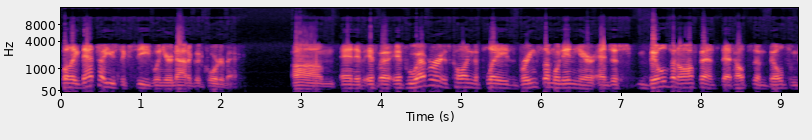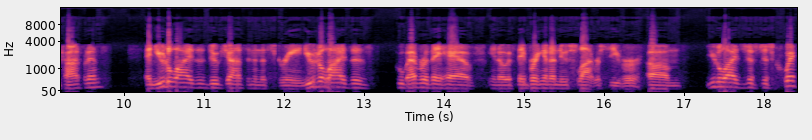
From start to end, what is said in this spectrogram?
But like, that's how you succeed when you're not a good quarterback. Um, and if if, uh, if whoever is calling the plays brings someone in here and just builds an offense that helps them build some confidence and utilizes Duke Johnson in the screen, utilizes whoever they have, you know, if they bring in a new slot receiver, um, utilize just just quick,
